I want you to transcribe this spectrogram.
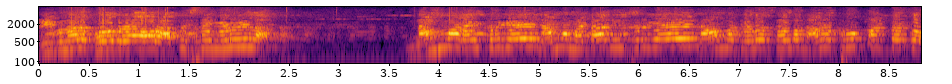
ಟ್ರಿಬ್ಯುನಲ್ ಹೋದ್ರೆ ಅವ್ರ ಆಫೀಸ್ನಾಗ ಇಲ್ಲ. ನಮ್ಮ ರೈತರಿಗೆ, ನಮ್ಮ ಮಠಾಧೀಶರಿಗೆ, ನಮ್ಮ ದೇವಸ್ಥಾನದ ನಾವೇ ಪ್ರೂಫ್ ಮಾಡಬೇಕು.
